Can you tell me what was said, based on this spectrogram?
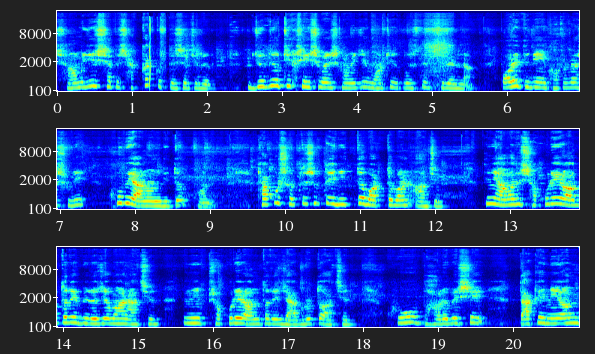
স্বামীজির সাথে সাক্ষাৎ করতে এসেছিলেন। যদিও ঠিক সেই সময় স্বামীজি মঠে উপস্থিত ছিলেন না। পরে তিনি এই ঘটনা শুনে খুবই আনন্দিত হন। ঠাকুর সত্য সত্যই নিত্য বর্তমান আজও। তিনি আমাদের সকলের অন্তরে বিরাজমান আছেন। তিনি সকলের অন্তরে জাগ্রত আছেন। খুব ভালোবেসে তাকে নিরন-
